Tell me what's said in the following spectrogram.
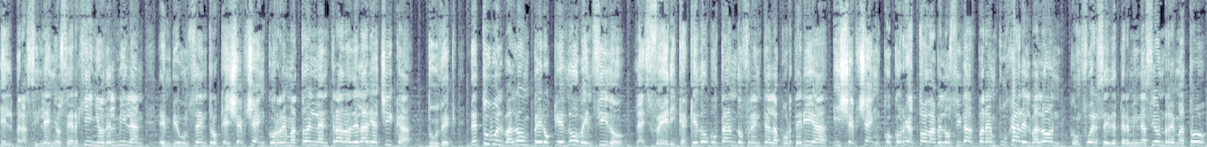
el brasileño Serginho del Milan envió un centro que Shevchenko remató en la entrada del área chica. Dudek detuvo el balón pero quedó vencido. La esférica quedó botando frente a la portería y Shevchenko corrió a toda velocidad para empujar el balón. Con fuerza y determinación remató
